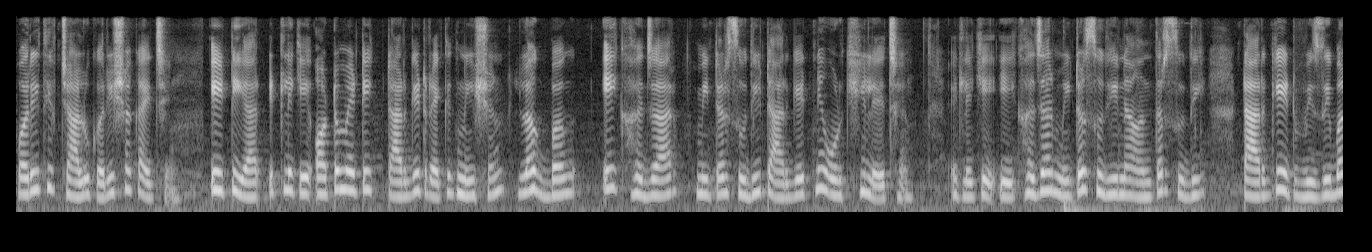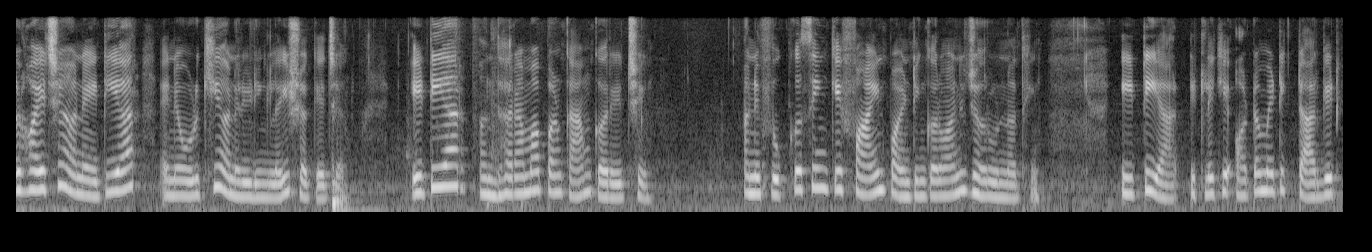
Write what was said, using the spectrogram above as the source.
ફરીથી ચાલુ કરી શકાય છે. એટીઆર એટલે કે ઓટોમેટિક ટાર્ગેટ રેકગ્નિશન લગભગ એક હજાર મીટર સુધી ટાર્ગેટને ઓળખી લે છે. એટલે કે એક હજાર મીટર સુધીના અંતર સુધી ટાર્ગેટ વિઝિબલ હોય છે અને એટીઆર એને ઓળખી અને રીડિંગ લઈ શકે છે. એટીઆર અંધારામાં પણ કામ કરે છે અને ફોકસિંગ કે ફાઇન પોઇન્ટિંગ કરવાની જરૂર નથી. એટીઆર એટલે કે ઓટોમેટિક ટાર્ગેટ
